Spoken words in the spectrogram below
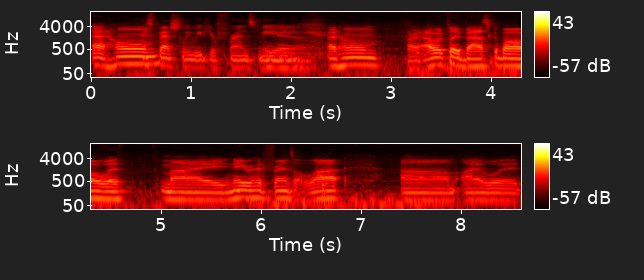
At home, especially with your friends? Maybe. Yeah. At home, all right, I would play basketball with my neighborhood friends a lot. Um, I would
